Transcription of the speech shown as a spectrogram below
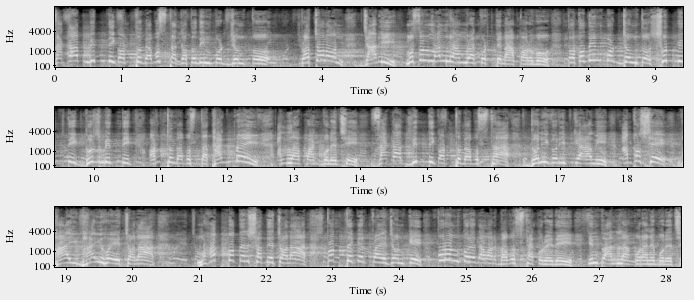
জাকাত ভিত্তিক অর্থ ব্যবস্থা যতদিন পর্যন্ত প্রচলন জারি। মুসলমানরা আমরা করতে না পারব। ততদিন পর্যন্ত সুদ ভিত্তিক ঘুষ ভিত্তিক অর্থ ব্যবস্থা থাকবেই। আল্লাহ পাক বলেছে, জাকাত ভিত্তিক অর্থ ব্যবস্থা ধনী গরিবকে আমি আপোষে ভাই ভাই হয়ে চলার, মহাব্বতের সাথে চলার, প্রত্যেকের প্রয়োজনকে পূরণ করে দেওয়ার ব্যবস্থা করে দেই। কিন্তু আল্লাহ কোরআনে বলেছে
